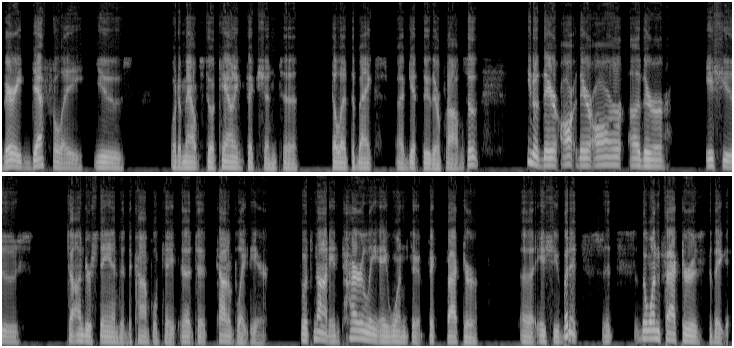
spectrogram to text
very deftly use what amounts to accounting fiction to to let the banks uh, get through their problems. So, you know, there are there are other issues to understand and to complicate uh, to contemplate here. So it's not entirely a one factor uh, issue, but it's it's the one factor is the biggest.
